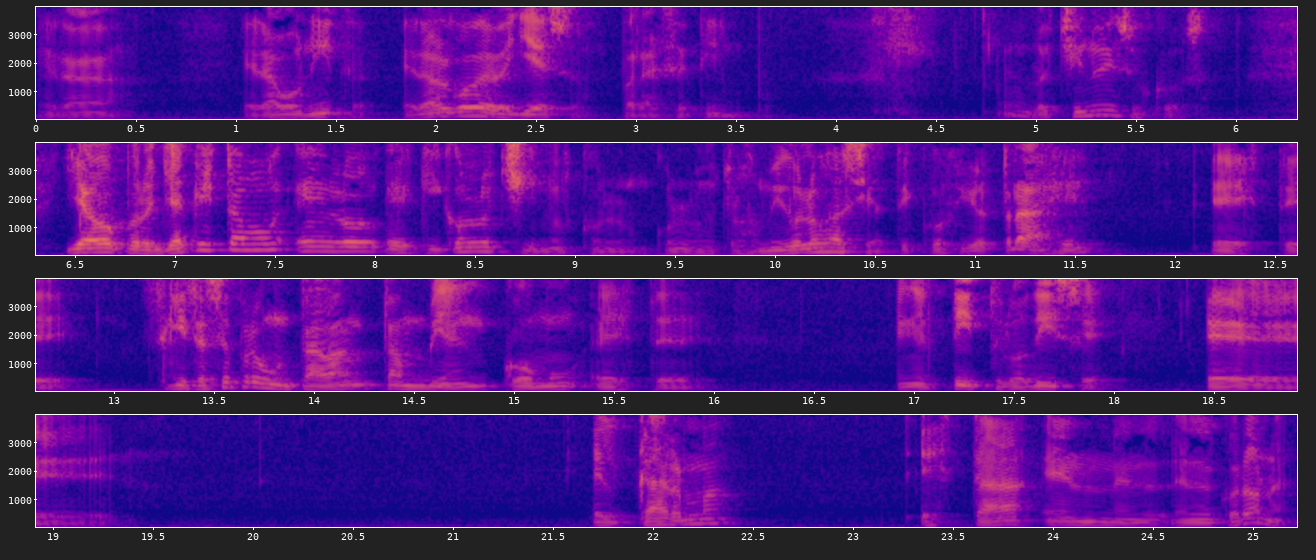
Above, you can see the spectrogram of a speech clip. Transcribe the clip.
era, era bonita, era algo de belleza para ese tiempo. Bueno, los chinos y sus cosas. Ya, pero ya que estamos en lo, aquí con los chinos, con, nuestros amigos los asiáticos, yo traje, este, quizás se preguntaban también cómo, este, en el título dice, eh, el karma está en en el corona.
